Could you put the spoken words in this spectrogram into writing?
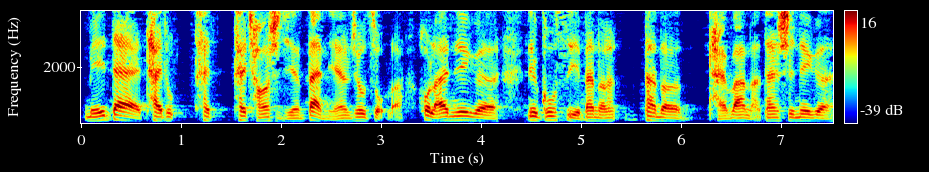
没待太多太太长时间，半年就走了。后来那个那个公司也搬到搬到台湾了，但是那个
